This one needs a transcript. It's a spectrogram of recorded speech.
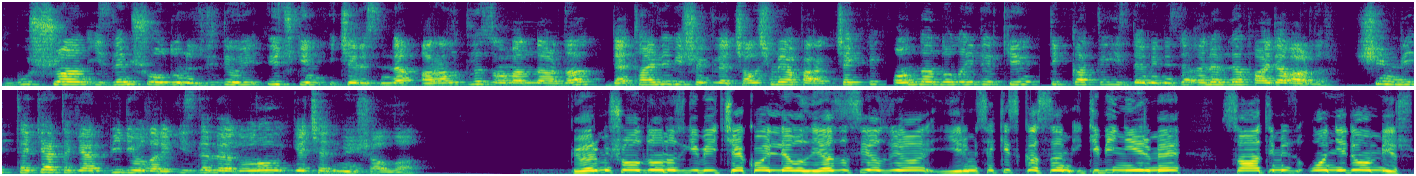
Bu şu an izlemiş olduğunuz videoyu 3 gün içerisinde aralıklı zamanlarda detaylı bir şekilde çalışma yaparak çektik. Ondan dolayıdır ki dikkatli izlemenizde önemli fayda vardır. Şimdi teker teker videoları izlemeye doğru geçelim inşallah. Görmüş olduğunuz gibi Check Oil Level yazısı yazıyor. 28 Kasım 2020 saatimiz 17.11.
